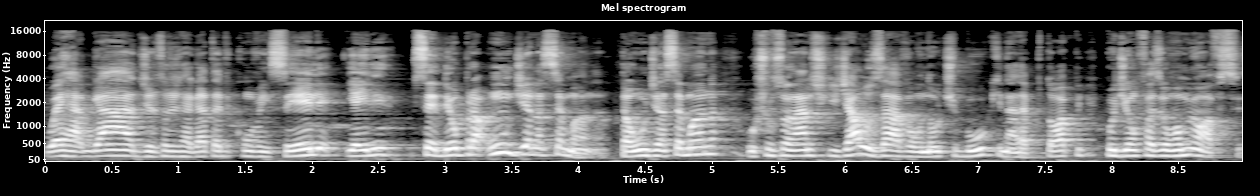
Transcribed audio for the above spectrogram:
o RH, o diretor de RH teve que convencer ele, e aí ele cedeu para um dia na semana. Então, um dia na semana, os funcionários que já usavam o notebook, na laptop, podiam fazer o home office.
